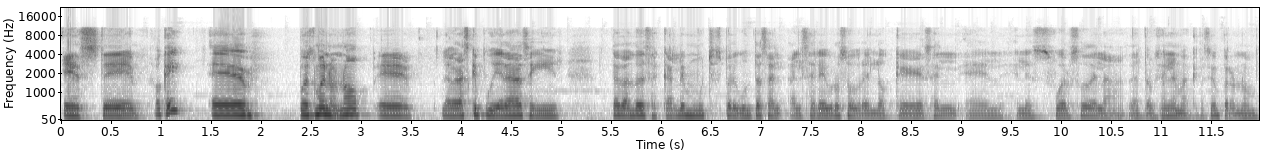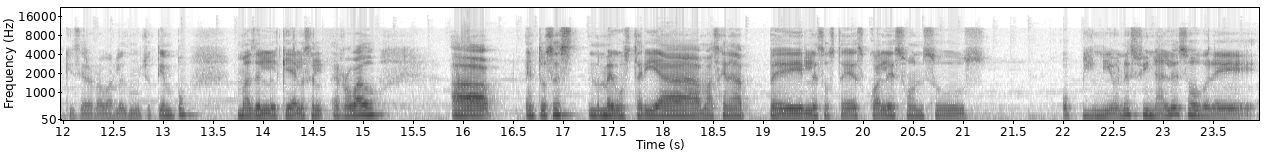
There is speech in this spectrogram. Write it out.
Este, ok. eh, pues bueno, no. eh, la verdad es que pudiera seguir tratando de sacarle muchas preguntas al, cerebro sobre lo que es el, esfuerzo de la, traducción y la maquetación, pero no quisiera robarles mucho tiempo, más del que ya les he, robado. Ah, entonces, me gustaría más que nada pedirles a ustedes cuáles son sus opiniones finales sobre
